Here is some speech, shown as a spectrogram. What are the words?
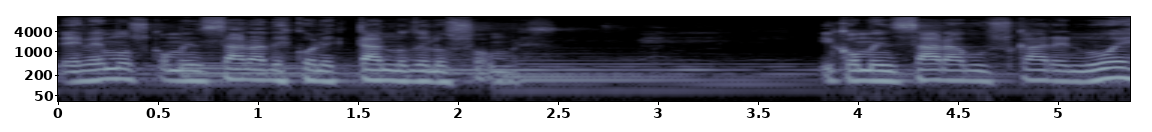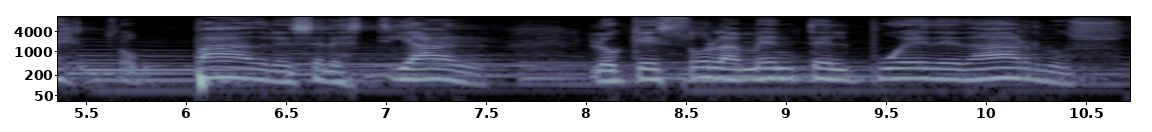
debemos comenzar a desconectarnos de los hombres y comenzar a buscar en nuestro Padre Celestial lo que solamente Él puede darnos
